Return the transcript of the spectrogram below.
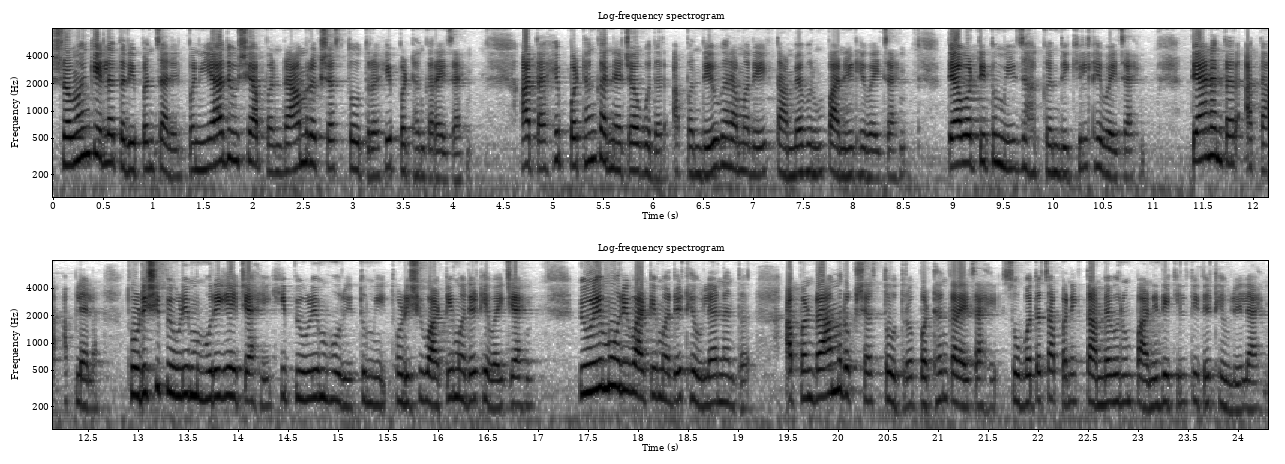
श्रवण केलं तरी पण चालेल पण या दिवशी आपण रामरक्षा स्तोत्र हे पठण करायचं आहे. आता हे पठण करण्याच्या अगोदर आपण देवघरामध्ये एक तांब्या भरून पाणी ठेवायचं आहे. त्यावरती तुम्ही झाकण देखील ठेवायचं आहे. त्यानंतर आता आपल्याला थोडीशी पिवळी मोहरी घ्यायची आहे. ही पिवळी मोहरी तुम्ही थोडीशी वाटीमध्ये ठेवायची आहे. पिवळी मोहरी वाटीमध्ये ठेवल्यानंतर आपण रामरक्षा स्तोत्र पठण करायचं आहे. सोबतच आपण एक तांब्या भरून पाणी देखील तिथे ठेवलेलं आहे.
